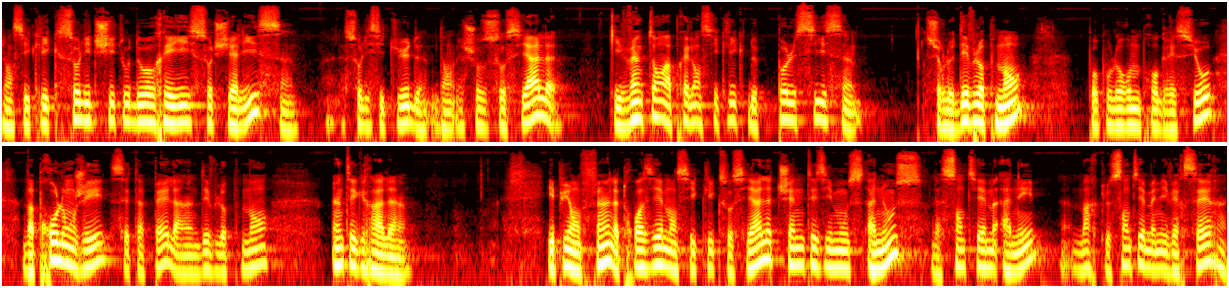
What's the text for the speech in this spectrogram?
l'encyclique Solicitudo Rei Socialis, la sollicitude dans les choses sociales, qui 20 ans après l'encyclique de Paul VI sur le développement, Populorum Progressio, va prolonger cet appel à un développement intégrale. Et puis enfin, la troisième encyclique sociale, Centesimus Annus, la centième année, marque le centième anniversaire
